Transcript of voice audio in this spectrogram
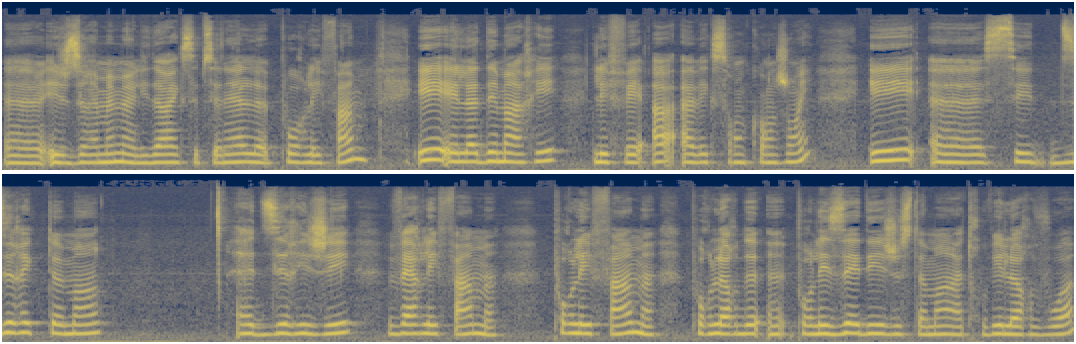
et je dirais même un leader exceptionnel pour les femmes. Et elle a démarré l'effet A avec son conjoint, et c'est directement dirigé vers les femmes pour les femmes, pour les aider justement à trouver leur voie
